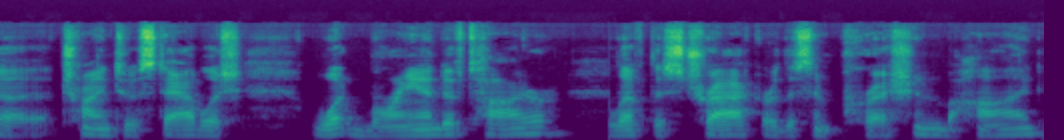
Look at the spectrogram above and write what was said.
uh, trying to establish what brand of tire left this track or this impression behind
